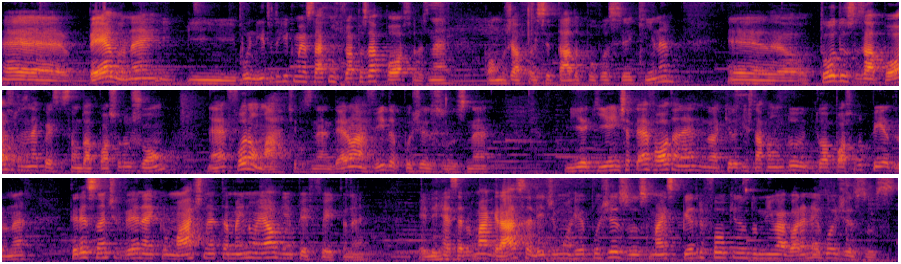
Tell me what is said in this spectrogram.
é, belo, né, e, e bonito do que começar com os próprios apóstolos, né, como já foi citado por você aqui, né. É, todos os apóstolos, né, com exceção do apóstolo João, né, foram mártires, né, deram a vida por Jesus, né. E aqui a gente até volta, né, naquilo que a gente está falando do, do apóstolo Pedro, né. Interessante ver, né, que o mártir né, também não é alguém perfeito, né. Ele recebe uma graça ali de morrer por Jesus, mas Pedro foi o que no domingo agora negou Jesus,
